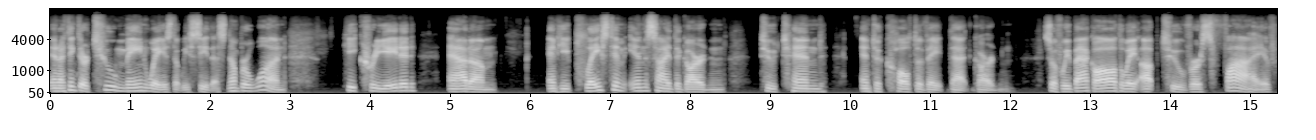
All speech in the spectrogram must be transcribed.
And I think there are two main ways that we see this. Number one, he created Adam and he placed him inside the garden to tend and to cultivate that garden. So if we back all the way up to verse 5,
